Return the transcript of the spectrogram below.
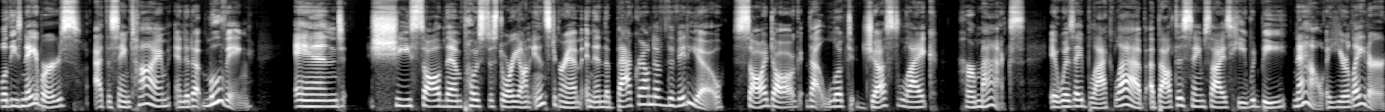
Well, these neighbors at the same time ended up moving. And she saw them post a story on Instagram and in the background of the video saw a dog that looked just like her Max. It was a black lab about the same size he would be now a year later.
